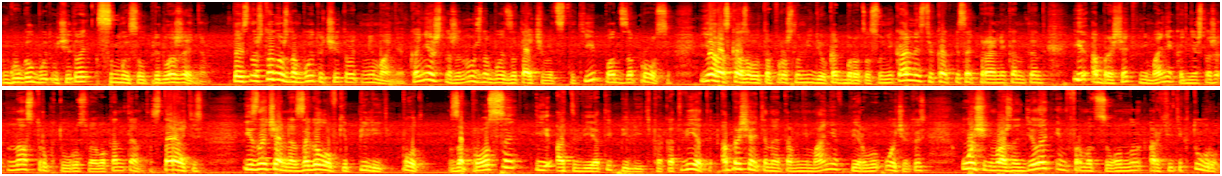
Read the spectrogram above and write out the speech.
Google будет учитывать смысл предложения. То есть на что нужно будет учитывать внимание? Конечно же, нужно будет затачивать статьи под запросы. Я рассказывал это в прошлом видео, как бороться с уникальностью, как писать правильный контент и обращать внимание, конечно же, на структуру своего контента. Старайтесь изначально заголовки пилить под запросы и ответы пилить как ответы. Обращайте на это внимание в первую очередь. То есть очень важно делать информационную архитектуру.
